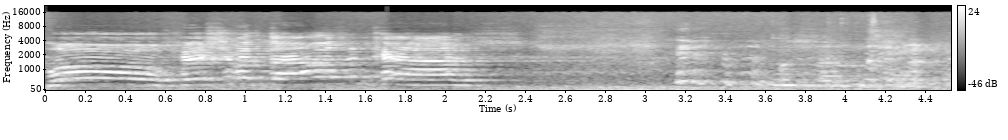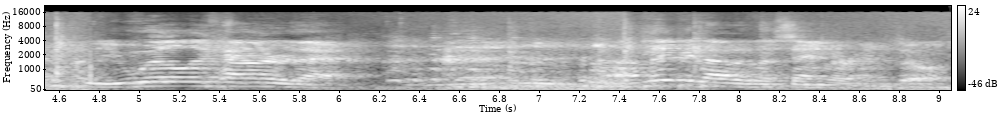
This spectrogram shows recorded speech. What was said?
Oh, fish of a thousand casts. You will encounter that. Uh, maybe not in the San Lorenzo.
